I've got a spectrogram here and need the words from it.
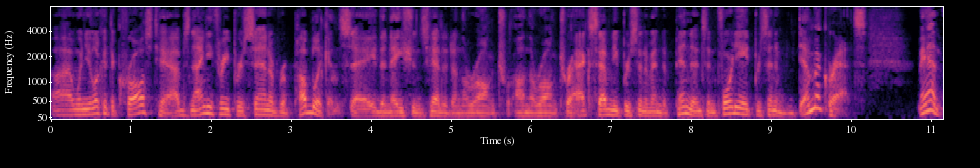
uh, when you look at the crosstabs, 93% of Republicans say the nation's headed on the wrong tr- on the wrong track. 70% of independents and 48% of Democrats. Man,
